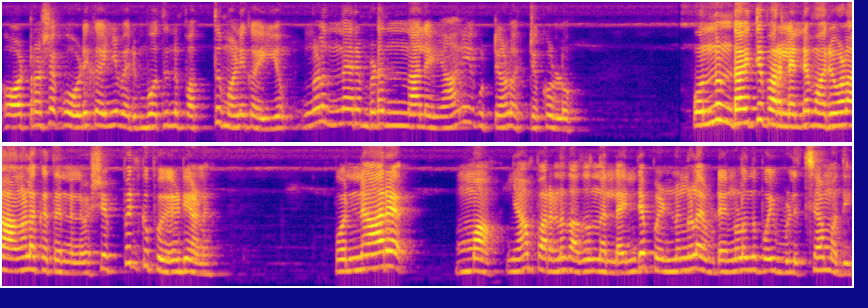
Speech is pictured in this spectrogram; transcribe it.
ഓട്ടോറിക്ഷ ഒക്കെ ഓടിക്കഴിഞ്ഞ് വരുമ്പോഴത്തേന് പത്ത് മണി കഴിയും. നിങ്ങൾ ഇന്നേരം ഇവിടെ നിന്നാലേ ഞാൻ ഈ കുട്ടികൾ ഒറ്റക്കുള്ളൂ ഒന്നും ഉണ്ടായിട്ട് പറയില്ല. എന്റെ മരുവള ആങ്ങളൊക്കെ തന്നെയാണ്. പക്ഷെ ഇപ്പം എനിക്ക് പേടിയാണ്. പൊന്നാര ഉമ്മ ഞാൻ പറയണത് അതൊന്നല്ല. എന്റെ പെണ്ണുങ്ങളെ എവിടെയെങ്കിലൊന്ന് പോയി വിളിച്ചാൽ മതി.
